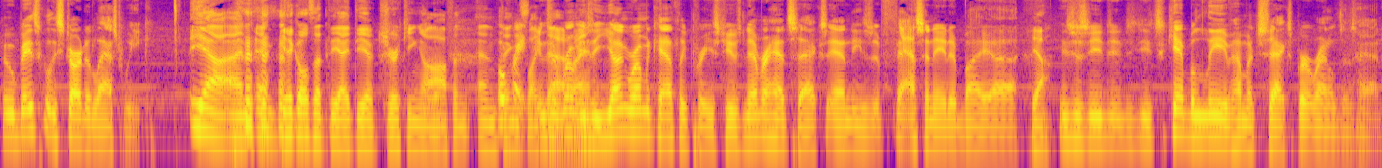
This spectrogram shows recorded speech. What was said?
who basically started last week. Yeah, and, and giggles at the idea of jerking off and, and Oh, things right. like he's that. A, Ro- right? He's a young Roman Catholic priest who's never had sex, and he's fascinated by. Uh, Yeah. he's just he, he just can't believe how much sex Burt Reynolds has had.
